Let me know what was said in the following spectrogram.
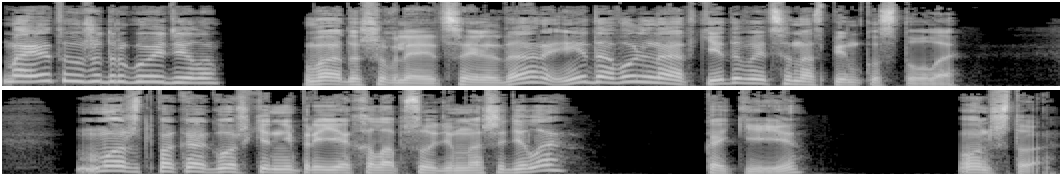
А это уже другое дело. Воодушевляется Эльдар и довольно откидывается на спинку стула. «Может, пока Гошкин не приехал, обсудим наши дела?» «Какие?» «Он что,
